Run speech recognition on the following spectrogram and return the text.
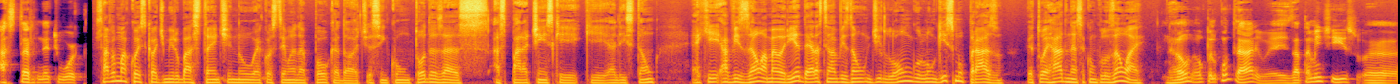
Astar Network. Sabe uma coisa que eu admiro bastante no ecossistema da Polkadot, assim, com todas as, as parachains que, que ali estão, é que a visão, a maioria delas tem uma visão de longo, longuíssimo prazo. Eu tô errado nessa conclusão, Ai? Não, não, pelo contrário, é exatamente isso. Uh,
